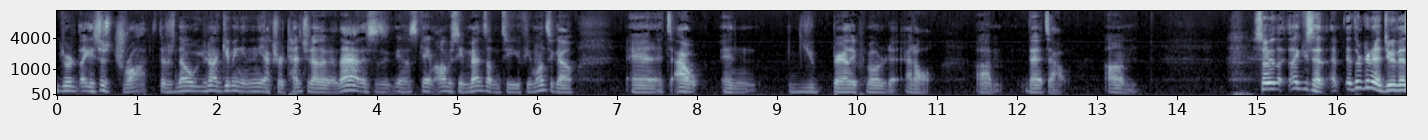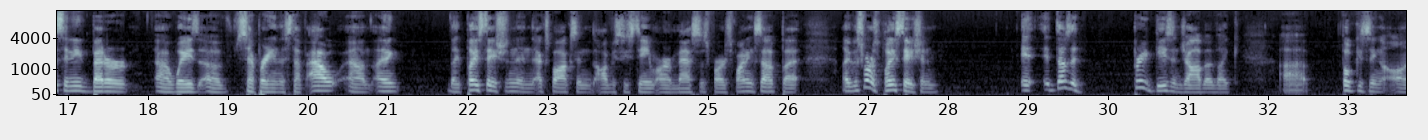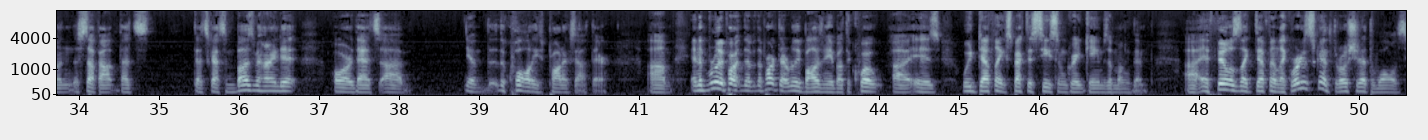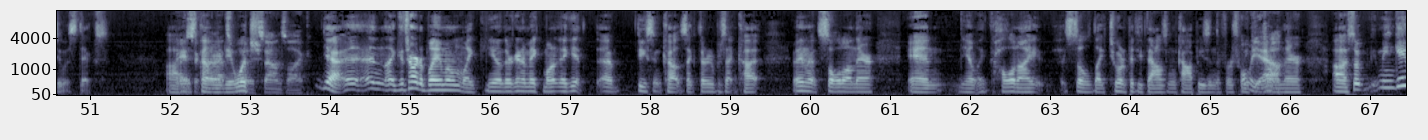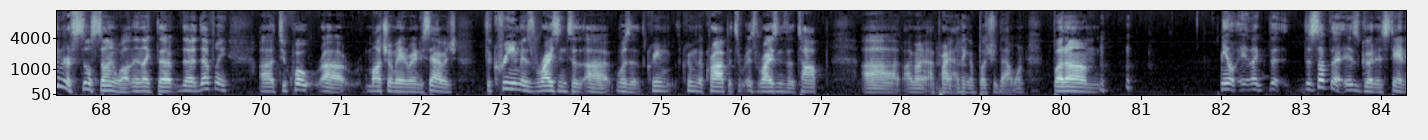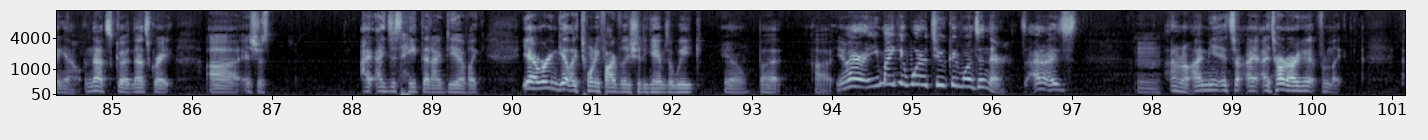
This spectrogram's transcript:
you're like it's just dropped. There's no you're not giving any extra attention other than that. This is you know this game obviously meant something to you a few months ago, and it's out and you barely promoted it at all. Um, that it's out. Um, so like you said, if they're gonna do this, they need better uh, ways of separating this stuff out. Um, I think like PlayStation and Xbox and obviously Steam are a mess as far as finding stuff, but like as far as PlayStation, it it does a pretty decent job of like uh, focusing on the stuff out that's that's got some buzz behind it or that's uh, you know the, the quality products out there. Um, and the really part the, the part that really bothers me about the quote uh, is we definitely expect to see some great games among them. Uh, it feels like definitely like we're just going to throw shit at the wall and see what sticks. Uh, it's kind of that's idea, what which it sounds like. yeah, and, and like it's hard to blame them. Like you know they're gonna make money. They get a decent cut. It's like thirty percent cut. Everything that's sold on there, and you know like Hollow Knight sold like two hundred fifty thousand copies in the first Oh, week was yeah. on there. Uh, so I mean games are still selling well, and like the the definitely uh, to quote uh, Macho Man Randy Savage, the cream is rising to uh, was it cream cream of the crop? It's it's rising to the top. Uh, I might I probably I think I butchered that one, but um you know, it, like the the stuff that is good is standing out, and that's good, and that's great. Uh, it's just, I I just hate that idea of like, yeah, we're gonna get like twenty five really shitty games a week, you know, but uh, you know, you might get one or two good ones in there. It's, I don't, it's, Hmm. I don't know. I mean, it's I, it's hard to argue it from like,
